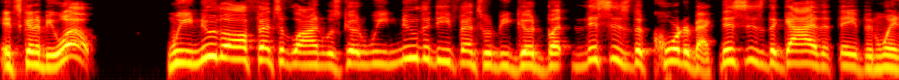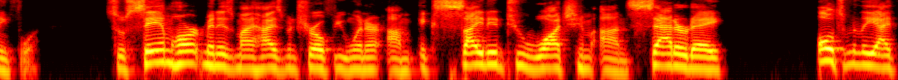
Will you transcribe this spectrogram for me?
it's going to be, well, we knew the offensive line was good. We knew the defense would be good, but this is the quarterback. This is the guy that they've been waiting for. So Sam Hartman is my Heisman Trophy winner. I'm excited to watch him on Saturday. Ultimately, I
